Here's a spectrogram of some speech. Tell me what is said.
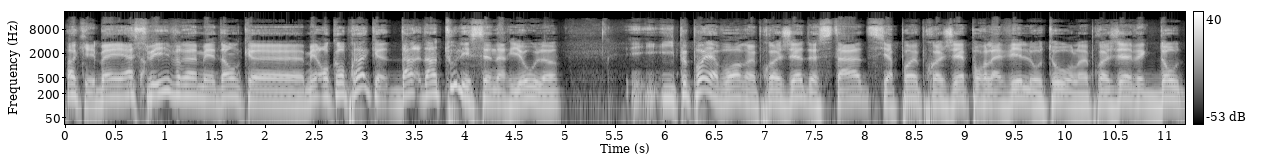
OK, ben à suivre, mais donc, euh, mais on comprend que dans, dans tous les scénarios là, il, ne peut pas y avoir un projet de stade s'il n'y a pas un projet pour la ville autour, un projet avec d'autres,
